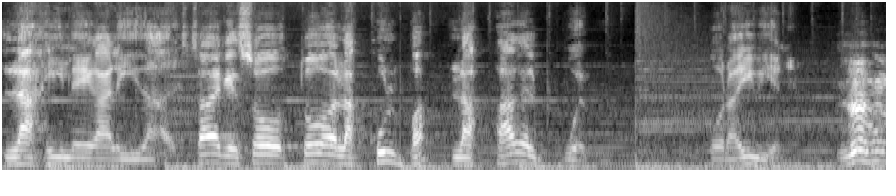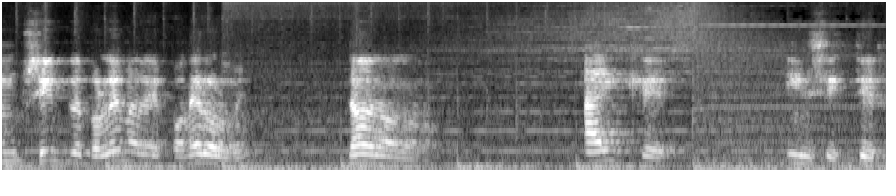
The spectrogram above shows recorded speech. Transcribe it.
Las ilegalidades. ¿Sabe que eso, todas las culpas las paga el pueblo? Por ahí viene. No es un simple problema de poner orden. No, no, no, no. Hay que insistir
